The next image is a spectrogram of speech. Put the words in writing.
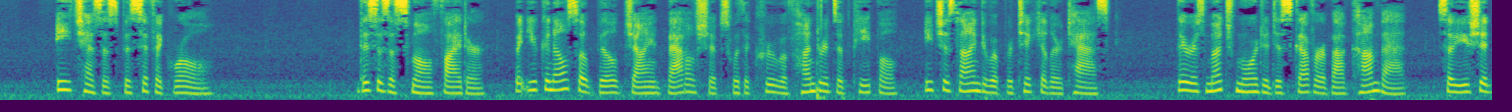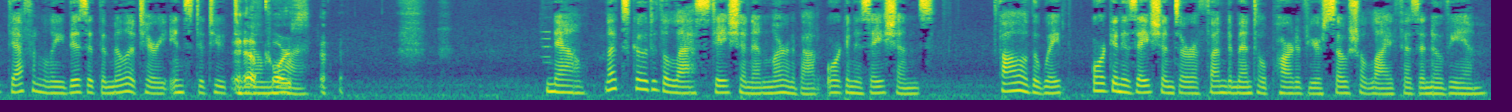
Each has a specific role. This is a small fighter, but you can also build giant battleships with a crew of hundreds of people, each assigned to a particular task. There is much more to discover about combat, so you should definitely visit the Military Institute to know of course. more. Now, let's go to the last station and learn about organizations. Follow the way. Organizations are a fundamental part of your social life as a Novian.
